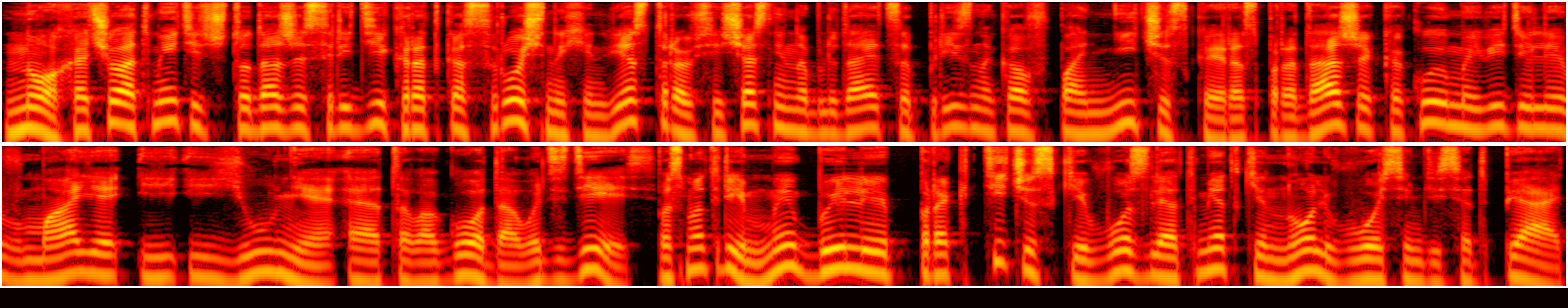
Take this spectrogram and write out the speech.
Но хочу отметить, что даже среди краткосрочных инвесторов сейчас не наблюдается признаков панической распродажи, какую мы видели в мае и июне этого года, вот здесь. Посмотрите Смотри, мы были практически возле отметки 0.85.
